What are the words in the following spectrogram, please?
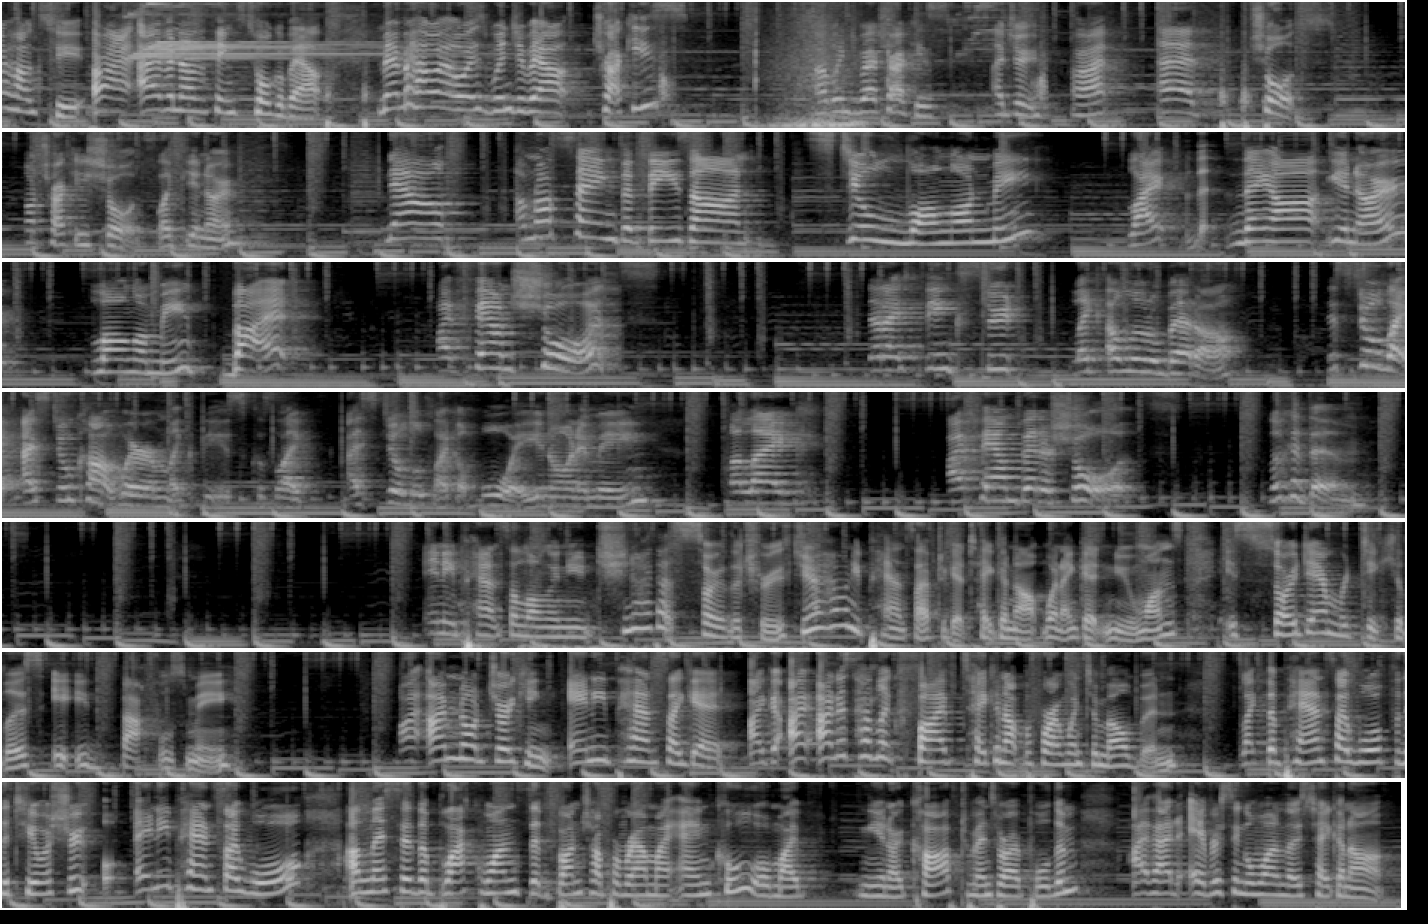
No hugs for you. All right, I have another thing to talk about. Remember how I always whinge about trackies? I whinge about trackies. I do. All right. Uh, shorts. Not trackies, shorts. Like, you know. Now, I'm not saying that these aren't still long on me. Like, they are, you know, long on me. But I found shorts that I think suit like a little better. It's still like, I still can't wear them like this because like I still look like a boy, you know what I mean? But like, I found better shorts. Look at them. Any pants are long on you. Do you know that's so the truth? Do you know how many pants I have to get taken up when I get new ones? It's so damn ridiculous. It, it baffles me. I, am not joking. Any pants I get, I, I, I just had like five taken up before I went to Melbourne. Like the pants I wore for the Tiwa shoot, or any pants I wore, unless they're the black ones that bunch up around my ankle or my, you know, calf, depends where I pull them. I've had every single one of those taken up.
